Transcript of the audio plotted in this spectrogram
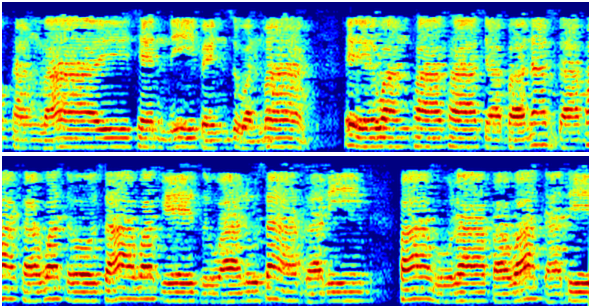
กทั้งหลาย เช่นนี้เป็นส่วนมาก เอวังภาคาจะปนัสสะภาควโตสาวเกสุวานุสาสนีพาหุลาปวัตติ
